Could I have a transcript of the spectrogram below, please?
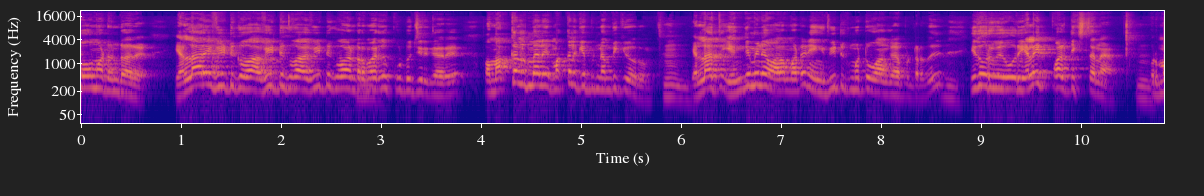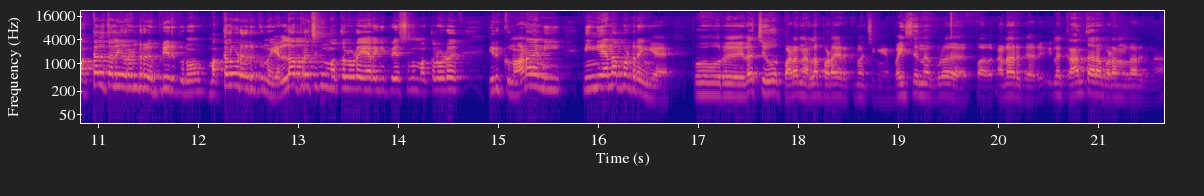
போக மாட்டேன்றாரு எல்லாரையும் வீட்டுக்கு வா வீட்டுக்கு வா வீட்டுக்கு வான்ற மாதிரி தான் கூட்டு வச்சிருக்காரு இப்போ மக்கள் மேலே மக்களுக்கு எப்படி நம்பிக்கை வரும்? எல்லாத்தையும் எங்கேயுமே நான் வர மாட்டேன் நீங்க வீட்டுக்கு மட்டும் வாங்க அப்படின்றது. இது ஒரு ஒரு எலைட் பாலிடிக்ஸ் தானே. ஒரு மக்கள் தலைவர்ன்ற எப்படி இருக்கணும்? மக்களோட இருக்கணும். எல்லா பிரச்சனையும் மக்களோட இறங்கி பேசணும் மக்களோட இருக்கணும். ஆனா நீ நீங்க என்ன பண்றீங்க? இப்போ ஒரு ஏதாச்சும் ஒரு படம் நல்ல படம் இருக்குன்னு வச்சுங்க பைசனா கூட நல்லா இருக்காரு. இல்ல காந்தாரா படம் நல்லா இருக்குன்னா.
